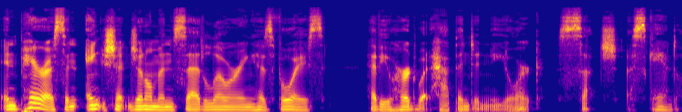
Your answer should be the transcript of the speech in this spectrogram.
In Paris, an ancient gentleman said, lowering his voice, Have you heard what happened in New York? Such a scandal.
